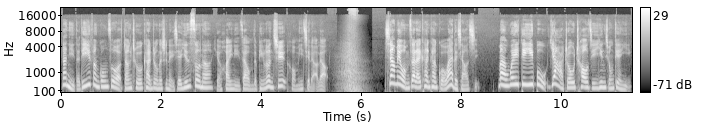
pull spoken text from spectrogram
那你的第一份工作当初看中的是哪些因素呢？也欢迎你在我们的评论区和我们一起聊聊。下面我们再来看看国外的消息。漫威第一部亚洲超级英雄电影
